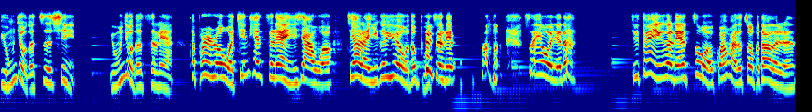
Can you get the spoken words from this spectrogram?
永久的自信，永久的自恋。他不是说我今天自恋一下，我接下来一个月我都不自恋。所以我觉得，就对一个连自我关怀都做不到的人。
